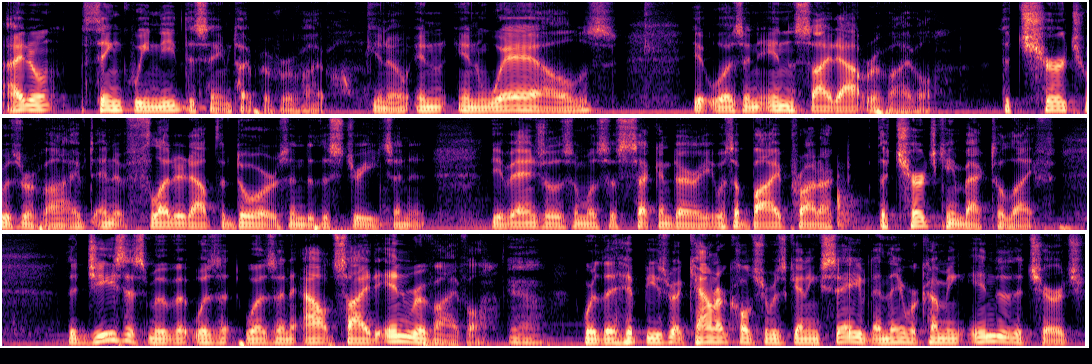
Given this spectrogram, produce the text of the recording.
I don't think we need the same type of revival. You know, in in Wales, it was an inside out revival the church was revived and it flooded out the doors into the streets and it, the evangelism was a secondary it was a byproduct the church came back to life the jesus movement was was an outside in revival yeah. where the hippies counterculture was getting saved and they were coming into the church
